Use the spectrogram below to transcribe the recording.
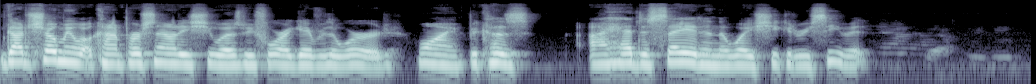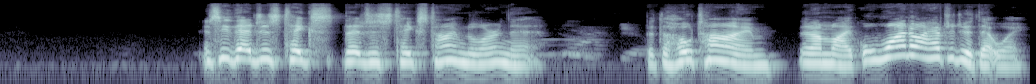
God showed me what kind of personality she was before I gave her the word. Why? Because I had to say it in the way she could receive it. And see, that just takes that just takes time to learn that. But the whole time that I'm like, well, why do I have to do it that way?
